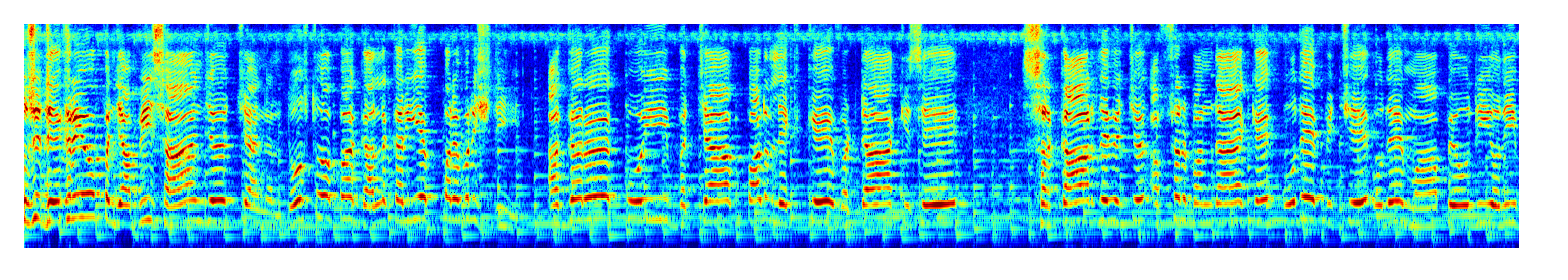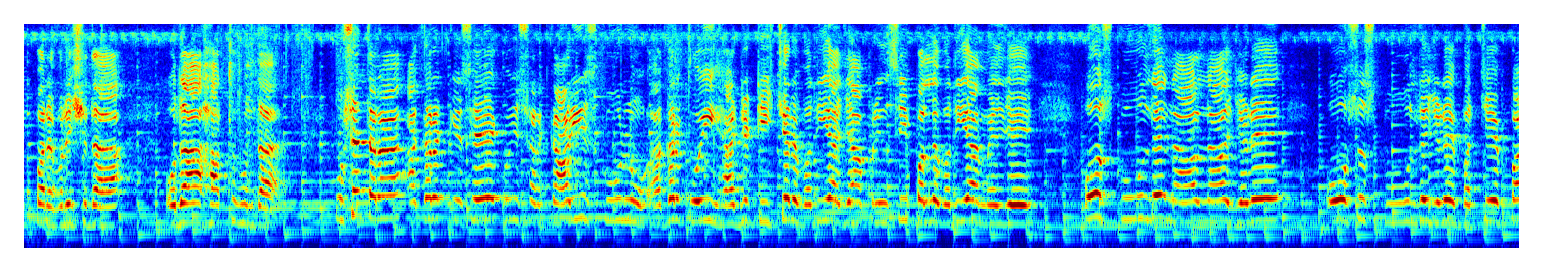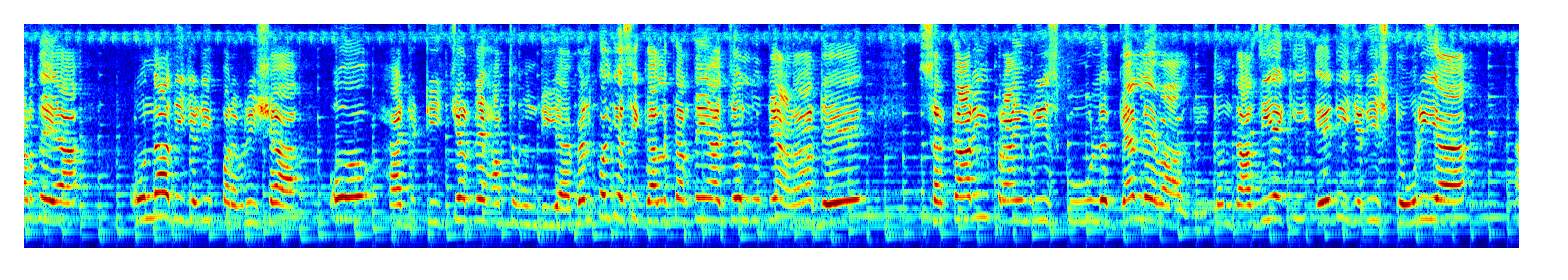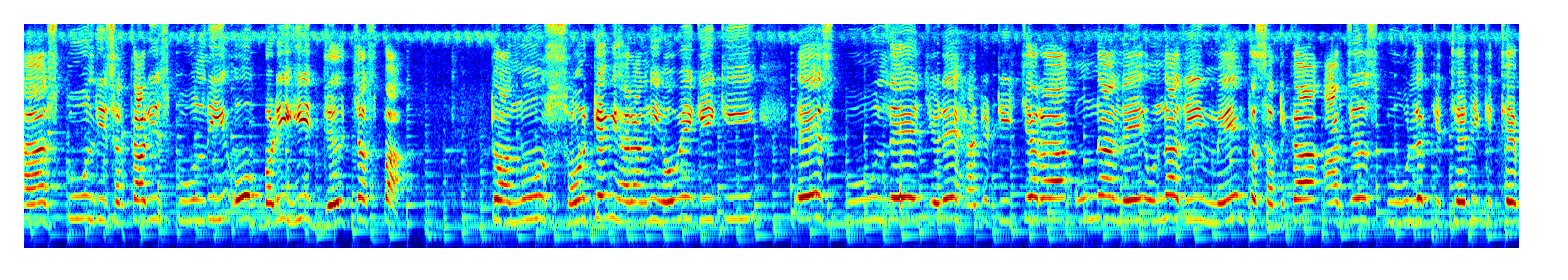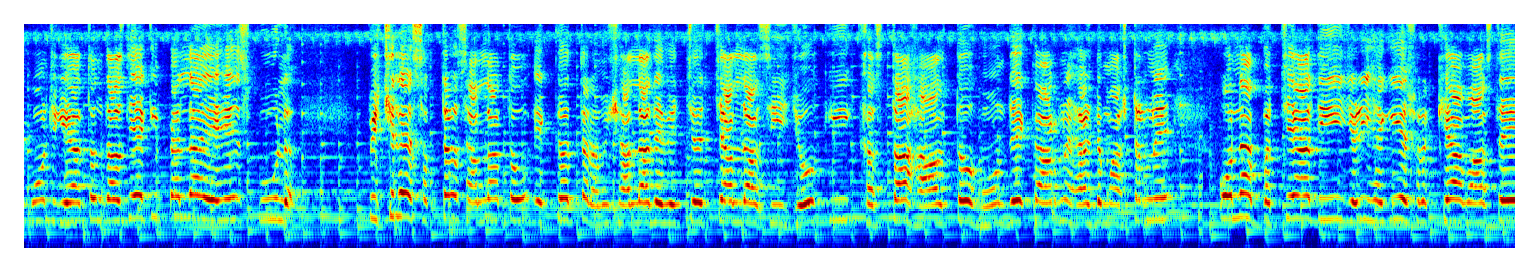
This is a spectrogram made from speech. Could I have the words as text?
ਤੁਸੀਂ ਦੇਖ ਰਹੇ ਹੋ ਪੰਜਾਬੀ ਸਾਂਝ ਚੈਨਲ। ਦੋਸਤੋ, ਆਪਾਂ ਗੱਲ ਕਰੀਏ ਪਰਵਰਿਸ਼ ਦੀ। ਅਗਰ ਕੋਈ ਬੱਚਾ ਪੜ੍ਹ ਲਿਖ ਕੇ ਵੱਡਾ ਕਿਸੇ ਸਰਕਾਰ ਦੇ ਵਿੱਚ ਅਫਸਰ ਬਣਦਾ ਹੈ ਕਿ ਉਹਦੇ ਪਿੱਛੇ ਉਹਦੇ ਮਾਪਿਓ ਦੀ ਉਹਦੀ ਪਰਵਰਿਸ਼ ਦਾ ਉਹਦਾ ਹੱਥ ਹੁੰਦਾ ਉਸੇ ਤਰ੍ਹਾਂ ਅਗਰ ਕਿਸੇ ਕੋਈ ਸਰਕਾਰੀ ਸਕੂਲ ਨੂੰ ਅਗਰ ਕੋਈ ਹੈੱਡ ਟੀਚਰ ਵਧੀਆ ਜਾਂ ਪ੍ਰਿੰਸੀਪਲ ਵਧੀਆ ਮਿਲ ਜੇ, ਉਹ ਸਕੂਲ ਦੇ ਨਾਲ ਨਾਲ ਜਿਹੜੇ ਉਸ ਸਕੂਲ ਦੇ ਜਿਹੜੇ ਬੱਚੇ ਪੜ੍ਹਦੇ ਆ, ਉਹਨਾਂ ਦੀ ਜਿਹੜੀ ਪਰਵਰਿਸ਼ ਆ, ਉਹ ਹੈੱਡ ਟੀਚਰ ਦੇ ਹੱਥ ਹੁੰਦੀ ਹੈ ਬਿਲਕੁਲ ਜੀ, ਅਸੀਂ ਗੱਲ ਕਰਦੇ ਹਾਂ ਅੱਜ ਲੁਧਿਆਣਾ ਦੇ ਸਰਕਾਰੀ ਪ੍ਰਾਇਮਰੀ ਸਕੂਲ ਗਹਿਲੇਵਾਲ ਦੀ। ਤੁਹਾਨੂੰ ਦੱਸ ਦਈਏ ਕਿ ਇਹਦੀ ਜਿਹੜੀ ਸਟੋਰੀ ਆ ਸਕੂਲ ਦੀ, ਸਰਕਾਰੀ ਸਕੂਲ ਦੀ, ਉਹ ਬੜੀ ਹੀ ਦਿਲਚਸਪ ਆ। ਤੁਹਾਨੂੰ ਸੁਣ ਕੇ ਵੀ ਹੈਰਾਨੀ ਹੋਵੇਗੀ ਕਿ ਇਹ ਸਕੂਲ ਦੇ ਜਿਹੜੇ ਹੈੱਡ ਟੀਚਰ ਆ, ਉਹਨਾਂ ਨੇ ਉਹਨਾਂ ਦੀ ਮਿਹਨਤ ਸਦਕਾ ਅੱਜ ਸਕੂਲ ਕਿੱਥੇ ਦੀ ਕਿੱਥੇ ਪਹੁੰਚ ਗਿਆ। ਤੁਹਾਨੂੰ ਦੱਸਦੇ ਆ ਕਿ ਪਹਿਲਾਂ ਇਹ ਸਕੂਲ ਪਿਛਲੇ 70 ਸਾਲਾਂ ਤੋਂ ਇੱਕ ਧਰਮਸ਼ਾਲਾ ਦੇ ਵਿੱਚ ਚੱਲਦਾ ਸੀ, ਜੋ ਕਿ ਖਸਤਾ ਹਾਲਤ ਹੋਣ ਦੇ ਕਾਰਨ ਹੈੱਡ ਮਾਸਟਰ ਨੇ ਉਹਨਾਂ ਬੱਚਿਆਂ ਦੀ ਜਿਹੜੀ ਹੈਗੀ ਹੈ ਸੁਰੱਖਿਆ ਵਾਸਤੇ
